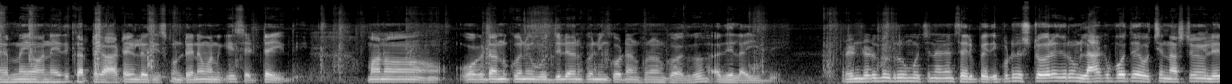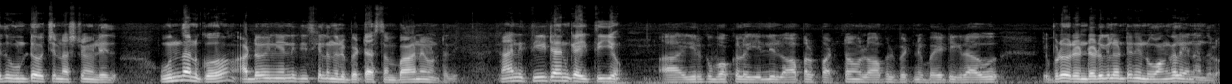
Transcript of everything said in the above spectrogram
నిర్ణయం అనేది కరెక్ట్గా ఆ టైంలో తీసుకుంటేనే మనకి సెట్ అయ్యిద్ది. మనం ఒకటి అనుకుని వద్దులే అనుకొని ఇంకోటి అనుకుని అనుకోదు అది ఇలా అయ్యిద్ది. రెండు అడుగుల రూమ్ వచ్చినా కానీ సరిపోయేది. ఇప్పుడు స్టోరేజ్ రూమ్ లేకపోతే వచ్చిన నష్టం ఏం లేదు ఉంటే వచ్చిన నష్టం ఏం లేదు. ఉందనుకో అడ్డమైనవన్నీ తీసుకెళ్ళి అందులో పెట్టేస్తాం బాగానే ఉంటుంది. కానీ తీయటానికి అవి తీయం. ఆ ఇరుకు బొక్కలు వెళ్ళి లోపల పట్టం లోపల పెట్టిన బయటికి రావు. ఇప్పుడు రెండు అడుగులు అంటే నేను వంగలేను అందులో.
